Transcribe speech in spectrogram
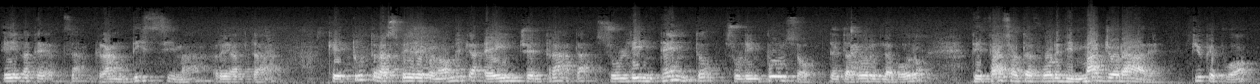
e la terza grandissima realtà che tutta la sfera economica è incentrata sull'intento, sull'impulso del datore di lavoro di far saltare fuori, di maggiorare più che può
